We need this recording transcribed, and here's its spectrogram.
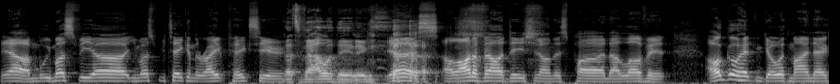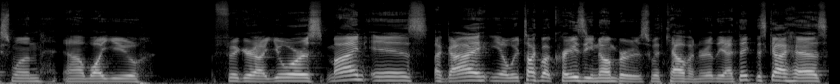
Yeah, we must be uh you must be taking the right picks here. That's validating. yes, a lot of validation on this pod. I love it. I'll go ahead and go with my next one uh, while you figure out yours. Mine is a guy, you know, we talk about crazy numbers with Calvin Ridley. I think this guy has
